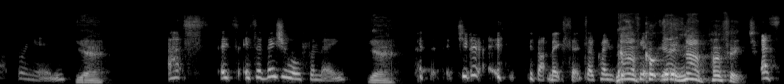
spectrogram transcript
upbringing, yeah. That's it's it's a visual for me. Yeah. Do you know if, that makes sense? I kind of No, of course. Yeah. No, perfect. that's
